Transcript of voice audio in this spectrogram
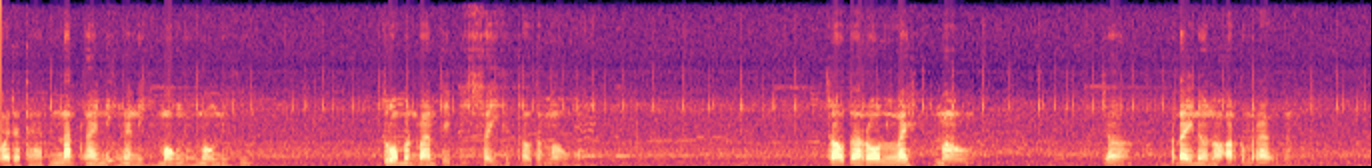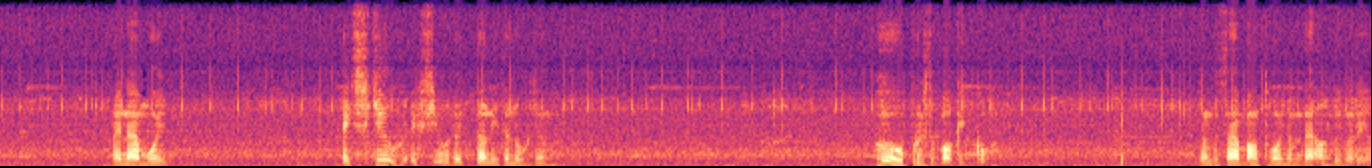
អោយតែថាណាត់ថ្ងៃនេះថ្ងៃនេះម៉ោងនេះម៉ោងនេះគឺទ្រាំមិនបានទេពិសីគឺត្រូវតែមកត្រូវតែរលេះមកចុះប្តីនៅនោះអត់កម្រើកណាហើយណាមួយ excuse excuse ដូចទៅនេះទៅនោះចឹងអូព្រឹសបោកគីកោខ្ញុំប្រសាបងធួខ្ញុំដែរអស់លុយមួយរៀល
